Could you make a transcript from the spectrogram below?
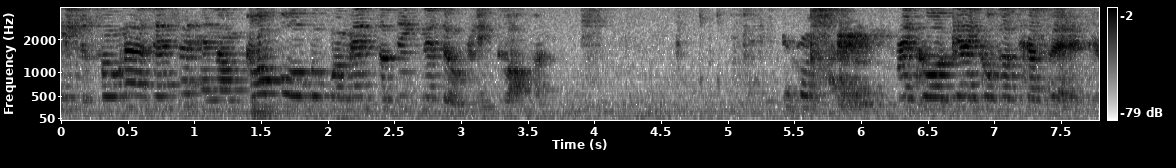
microfoon aanzetten en dan klappen op het moment dat ik net ook ging klappen. Okay. wil kijken of dat gaat werken.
